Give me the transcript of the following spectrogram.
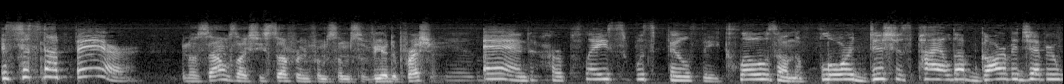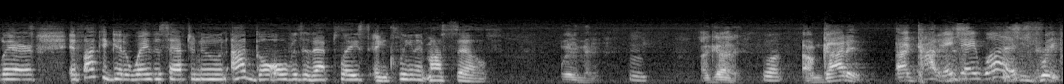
It's just not fair. You know, it sounds like she's suffering from some severe depression. And her place was filthy. Clothes on the floor, dishes piled up, garbage everywhere. If I could get away this afternoon, I'd go over to that place and clean it myself. Wait a minute. Hmm. I got it. What? I got it. I got it. AJ, This- what? This is great.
